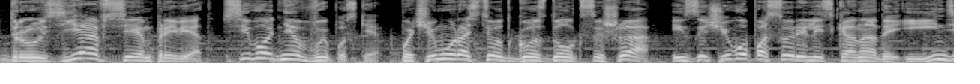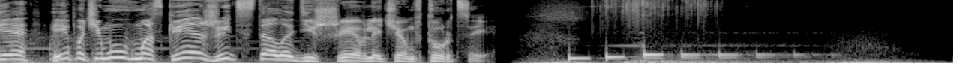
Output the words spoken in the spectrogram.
Друзья, всем привет! Сегодня в выпуске. Почему растет госдолг США, из-за чего поссорились Канада и Индия, и почему в Москве жить стало дешевле, чем в Турции.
